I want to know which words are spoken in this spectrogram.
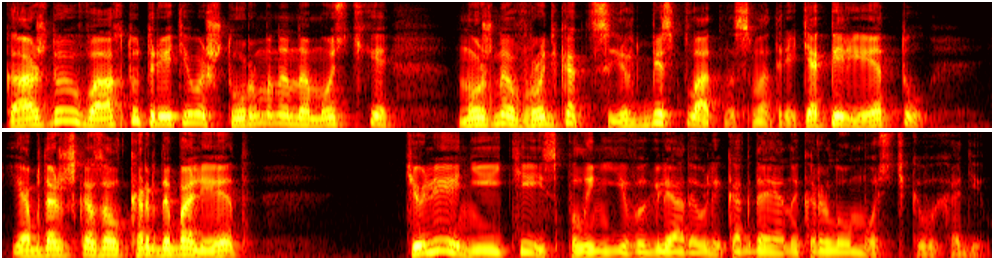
Каждую вахту третьего штурмана на мостике можно вроде как цирк бесплатно смотреть, оперетту, я бы даже сказал кардебалет. Тюлени и те из полыньи выглядывали, когда я на крыло мостика выходил.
